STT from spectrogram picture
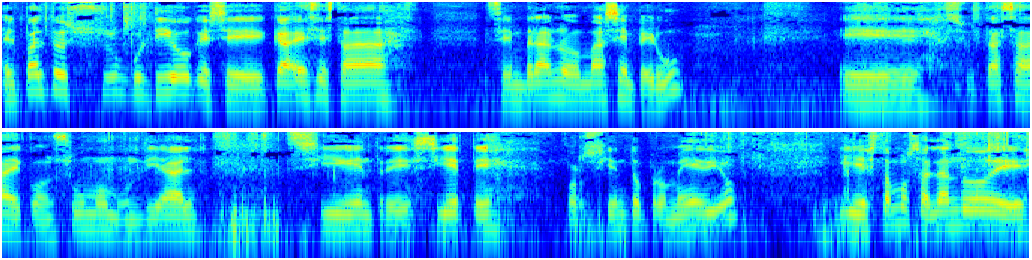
El palto es un cultivo que se, cada vez está sembrando más en Perú. Eh, su tasa de consumo mundial sigue entre 7% promedio y estamos hablando de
